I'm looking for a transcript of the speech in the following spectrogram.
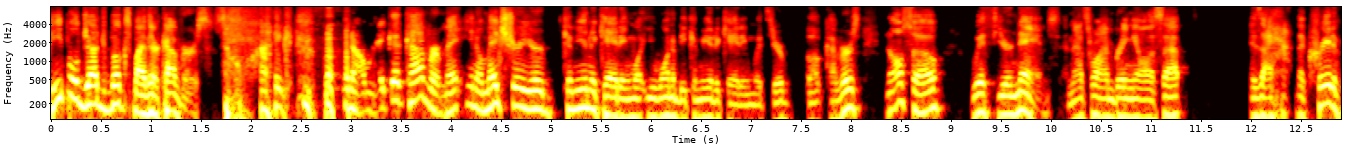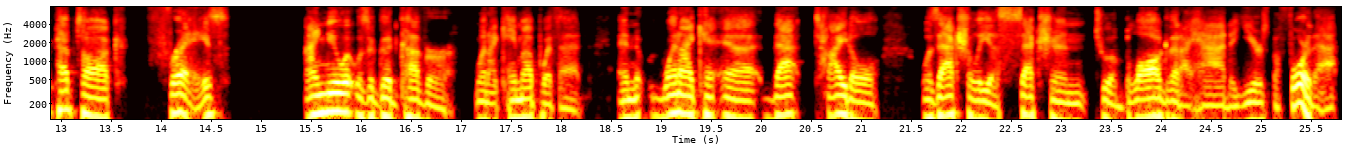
people judge books by their covers." So, like, you know, make a cover. Make you know, make sure you're communicating what you want to be communicating with your book covers, and also with your names. And that's why I'm bringing all this up. Is I the creative pep talk phrase, I knew it was a good cover when I came up with it. And when I can, uh, that title was actually a section to a blog that I had years before that.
